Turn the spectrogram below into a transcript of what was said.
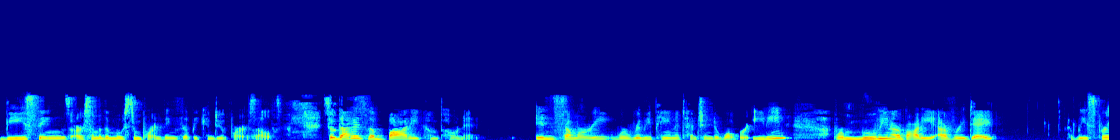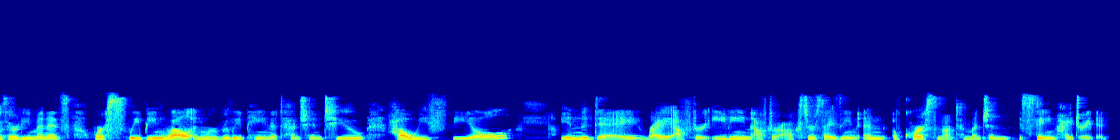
these things are some of the most important things that we can do for ourselves. So that is the body component. In summary, we're really paying attention to what we're eating. We're moving our body every day at least for 30 minutes. We're sleeping well and we're really paying attention to how we feel in the day, right? After eating, after exercising, and of course, not to mention staying hydrated.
